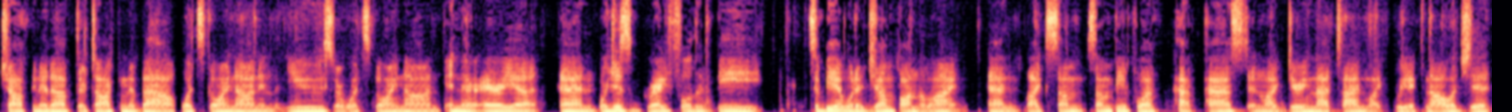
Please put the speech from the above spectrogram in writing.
chopping it up they're talking about what's going on in the news or what's going on in their area and we're just grateful to be to be able to jump on the line and like some some people have have passed and like during that time like we acknowledged it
